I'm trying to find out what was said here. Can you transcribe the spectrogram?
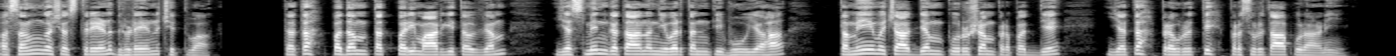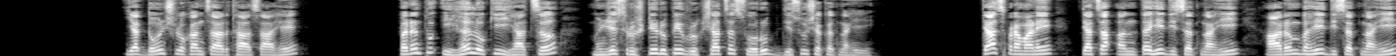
असंग शस्त्रेण दृढेन चित्वा। ततः पदं तत्परिमार्गितव्यम यस्मिन् गतान निवर्तन्ति भूयः तमेव चाद्यं पुरुषं प्रपद्ये यतः प्रवृत्ती प्रसृता पुराणी। या दोन श्लोकांचा अर्थ असा आहे परंतु इहलोकी ह्याचं म्हणजे सृष्टीरूपी वृक्षाचं स्वरूप दिसू शकत नाही. त्याचप्रमाणे त्याचा अंतही दिसत नाही आरंभही दिसत नाही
